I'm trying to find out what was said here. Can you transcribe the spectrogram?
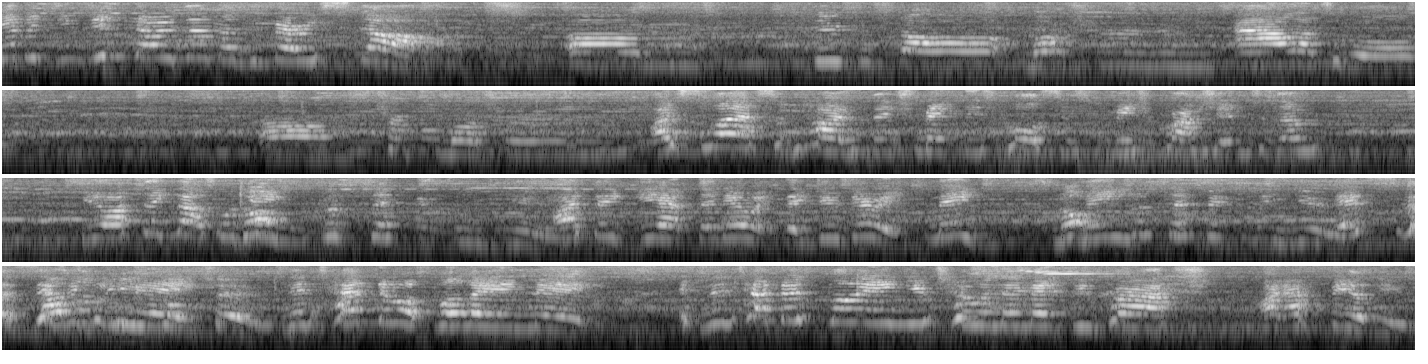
Yeah, but you didn't know them at the very start. um, superstar mushrooms, Ow, that's a wall. um, triple mushrooms. I swear sometimes they just make these courses for me to crash into them. You know, I think that's what Not they. specifically you. I think yeah, they do it. They do do it. It's me. Not me. specifically you. It's specifically me. too. Nintendo are bullying me. If Nintendo's bullying you too and they make you crash, I, I feel you.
